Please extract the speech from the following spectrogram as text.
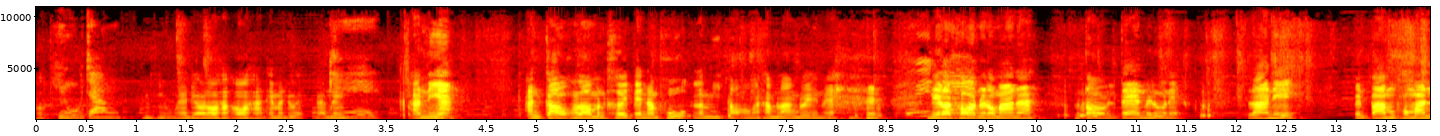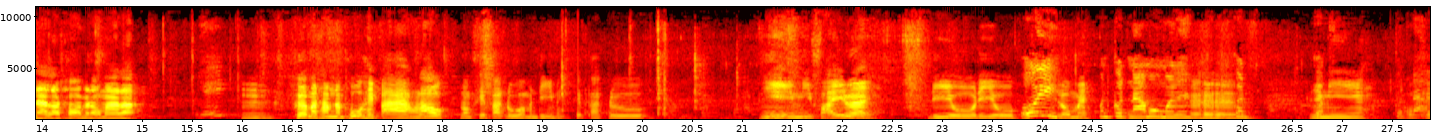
โอเค หิวจัง มันหิวไหมเดี๋ยวเราเอาอาหารให้มันด้วยแป๊บนึง โอเคอันเนี้ยอันเก่าของเรามันเคยเป็นน้ำพุแล้วมีต่อมาทำรังด้วยเห็นไหม นี่เราถอดมันออกมานะ มันต่อเป็นแตนไม่รู้เนี่ย แล้วอันนี้เป็นปั๊มของมันนะ เราถอดมันออกมาแล้ว เย้อืม เพื่อมาทำน้ำพุให้ปลาของเรา ลองเสียบปลั๊กดูว่ามันดีไหมเสียบปลั๊กดู นี่มีไฟด้วย ดีอยู่ดีอยู่เฮ้ย มีลมไหมมันกดน้ำออกมาเลยเออกด ยังมีไงกดโอน้ำเค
